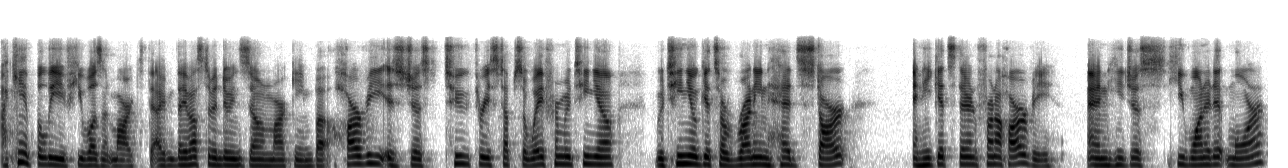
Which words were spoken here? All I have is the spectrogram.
I can't believe he wasn't marked. They must have been doing zone marking, but Harvey is just two, three steps away from Moutinho. Moutinho gets a running head start, and he gets there in front of Harvey, and he just he wanted it more,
